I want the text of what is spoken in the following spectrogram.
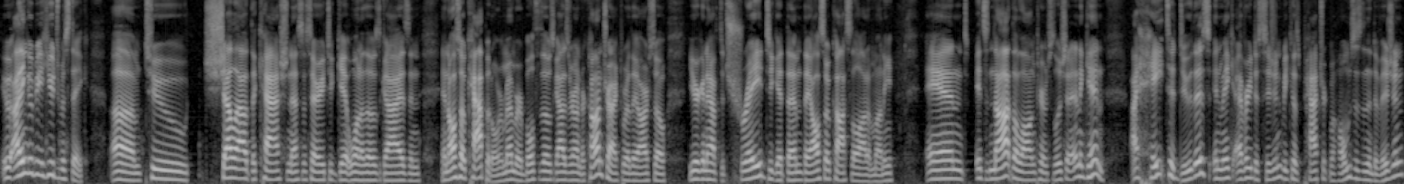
It, I think it would be a huge mistake um, to shell out the cash necessary to get one of those guys and and also capital remember both of those guys are under contract where they are so you're going to have to trade to get them they also cost a lot of money and it's not the long-term solution and again I hate to do this and make every decision because Patrick Mahomes is in the division,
